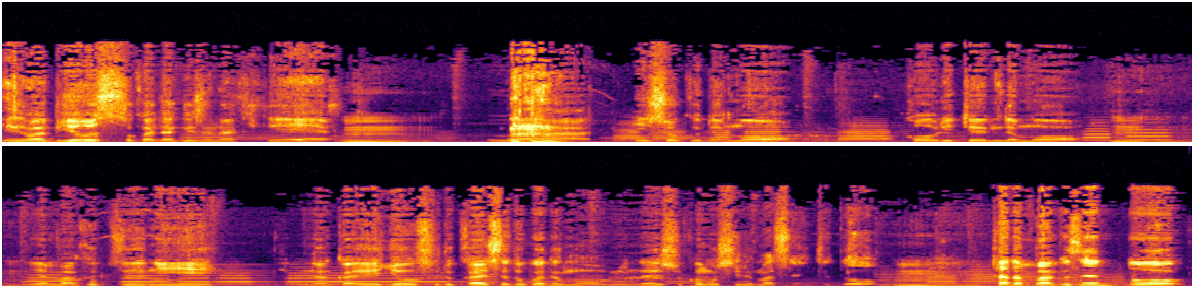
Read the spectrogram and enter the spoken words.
でまあ美容室とかだけじゃなくて、うん。まあ、飲食でも、小売店でも、うんうんいやまあ普通になんか営業する会社とかでもみんな一緒かもしれませんけど、うん。うん。ただ漠然と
